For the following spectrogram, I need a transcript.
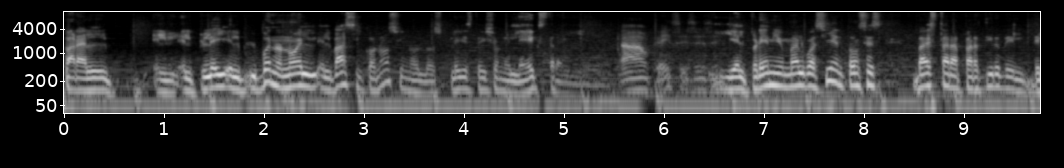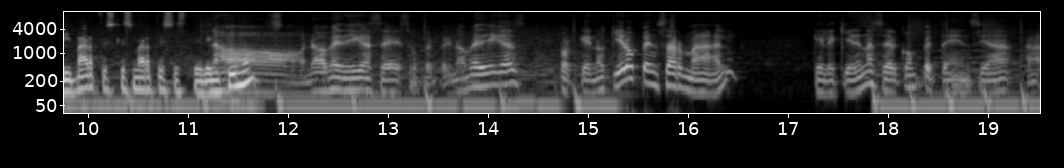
Para el, el, Play. El, bueno, no el, el básico, ¿no? Sino los PlayStation, el Extra y, Ah, ok, sí, sí, sí. y el Premium, algo así. Entonces va a estar a partir del, del martes, que es martes este 21. No, no me digas eso, Pepe. No me digas, porque no quiero pensar mal que le quieren hacer competencia a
